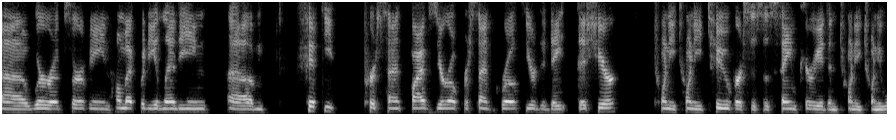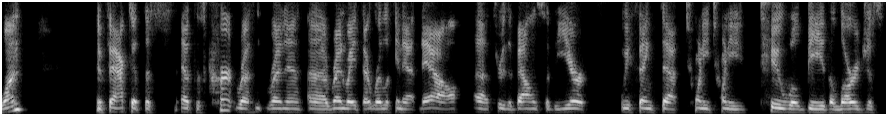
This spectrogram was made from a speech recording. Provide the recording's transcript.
Uh, we're observing home equity lending um, 50%, 50% growth year to date this year, 2022 versus the same period in 2021. In fact, at this at this current run, uh, run rate that we're looking at now uh, through the balance of the year, we think that 2022 will be the largest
